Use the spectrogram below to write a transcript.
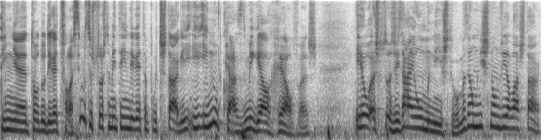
tinha todo o direito de falar. Sim, mas as pessoas também têm direito a protestar. E, e, e no caso de Miguel Relvas, eu, as pessoas dizem, ah, é um ministro, mas é um ministro que não devia lá estar.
